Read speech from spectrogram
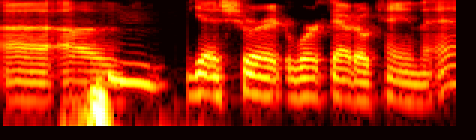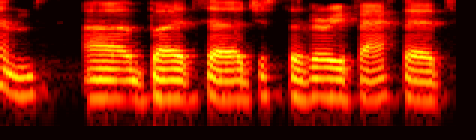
Uh, of mm. yeah, sure, it worked out okay in the end, uh, but uh, just the very fact that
